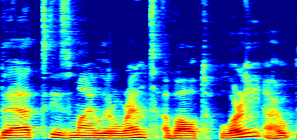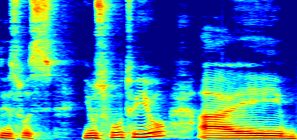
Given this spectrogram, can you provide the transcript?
that is my little rant about learning. I hope this was useful to you. I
